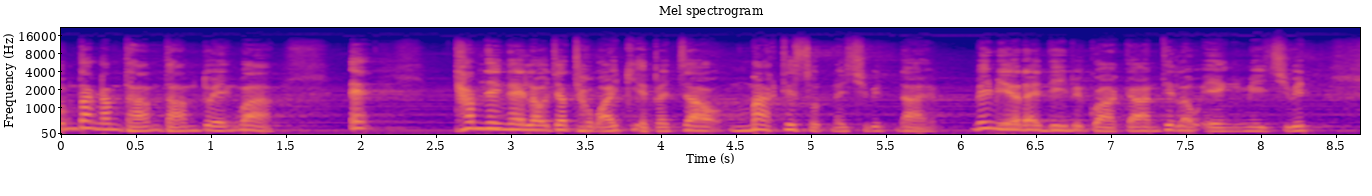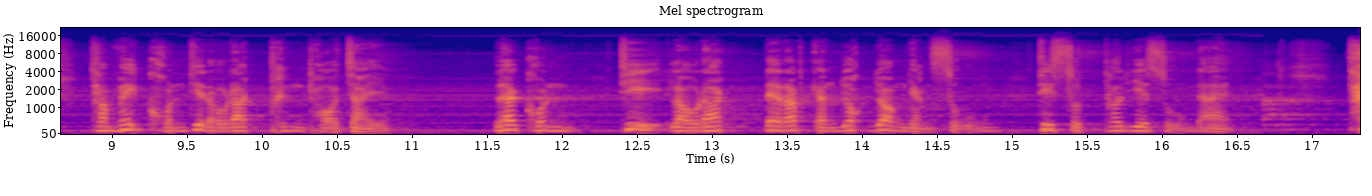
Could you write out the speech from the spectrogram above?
ผมตั้งคำถามถามตัวเองว่า เอ๊ะทำยังไงเราจะถวายเกียรติพระเจ้ามากที่สุดในชีวิตได้ ไม่มีอะไรดีไปกว่าการที่เราเองมีชีวิตทำให้คนที่เรารักพึงพอใจ และคนที่เรารักได้รับการยกย่องอย่างสูงที่สุดเท่าที่จะสูงได้ท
